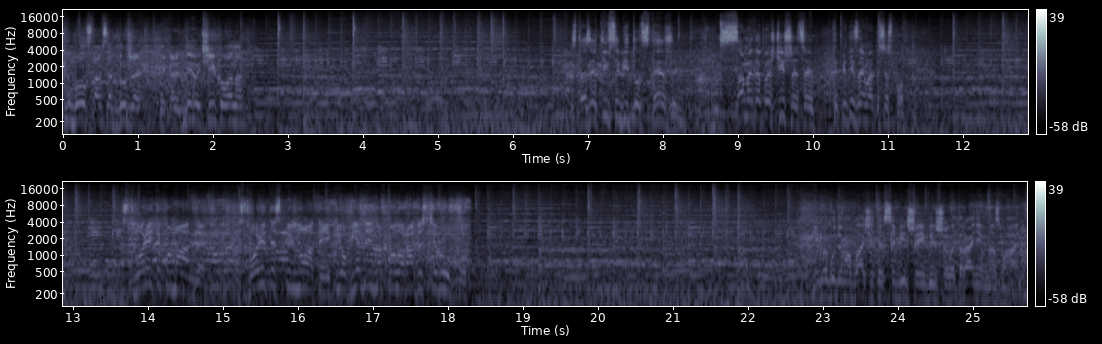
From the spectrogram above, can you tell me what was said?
Баскетбол стався дуже, як кажуть, неочікувано. Та зайти в собі тот стержень. Саме найпростіше це ти піти займатися спортом. Створюйте команди, створюйте спільноти, які об'єднані навколо радості руху. І ми будемо бачити все більше і більше ветеранів на змаганнях.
